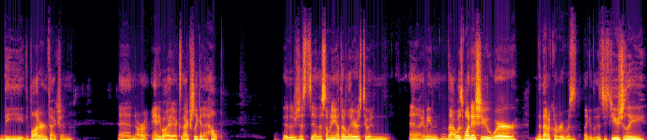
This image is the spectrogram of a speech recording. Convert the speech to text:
the the bladder infection. And are antibiotics actually going to help? There's just yeah there's so many other layers to it and and I mean, that was one issue where the medical route was like, it's usually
